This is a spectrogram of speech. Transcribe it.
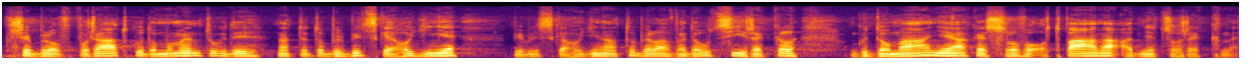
vše bylo v pořádku do momentu, kdy na této biblické hodině biblická hodina to byla, vedoucí řekl, kdo má nějaké slovo od pána, a něco řekne.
